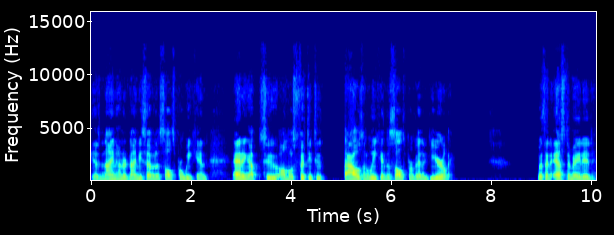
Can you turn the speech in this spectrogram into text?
is 997 assaults per weekend, adding up to almost 52 thousand weekend assaults prevented yearly, with an estimated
